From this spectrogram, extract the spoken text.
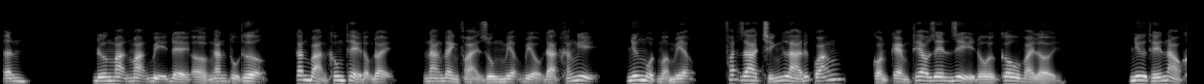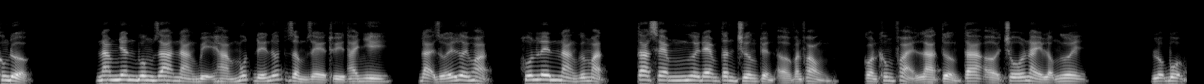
Ân. Đường mạn mạn bị để ở ngăn tủ thượng, căn bản không thể động đậy, nàng đành phải dùng miệng biểu đạt kháng nghị, nhưng một mở miệng, phát ra chính là đứt quãng, còn kèm theo rên rỉ đồi câu vài lời. Như thế nào không được? Nam nhân buông ra nàng bị hàm mút đến ướt rầm rề thùy thai nhi, đại dưới lơi hoạt, hôn lên nàng gương mặt, ta xem ngươi đem tân trường tuyển ở văn phòng, còn không phải là tưởng ta ở chỗ này lộng ngươi. Lộ bộ,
